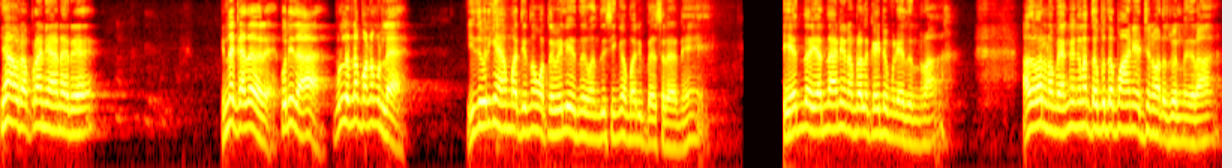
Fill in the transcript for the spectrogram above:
ஏன் அவர் அப்ராணி ஆனாரு? என்ன கதை அவர்? புரியுதா? உள்ள என்ன பண்ண முடியல? இது வரைக்கும் ஏமாத்திருந்தோம் ஒருத்த வெளியே இருந்து வந்து சிங்கம் மாதிரி பேசுகிறானே எந்த எந்த ஆணியும் நம்மளால் கைட்ட முடியாதுன்றான். அது வர நம்ம எங்கெங்கெல்லாம் தப்பு தப்பாக ஆணி அடிச்சுன்னு வர சொல்லுங்கிறான்.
